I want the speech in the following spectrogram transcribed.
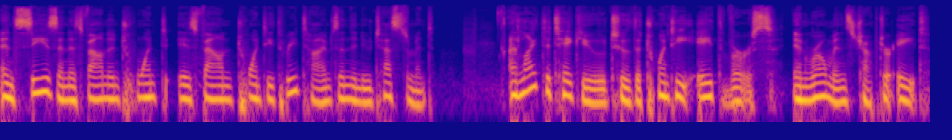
and season is found in 20 is found 23 times in the New Testament. I'd like to take you to the 28th verse in Romans chapter 8.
